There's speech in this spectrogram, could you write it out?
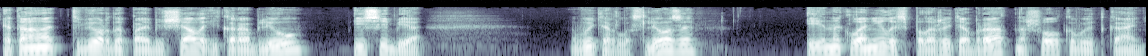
Это она твердо пообещала и кораблю, и себе — вытерла слезы и наклонилась положить обратно шелковую ткань.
